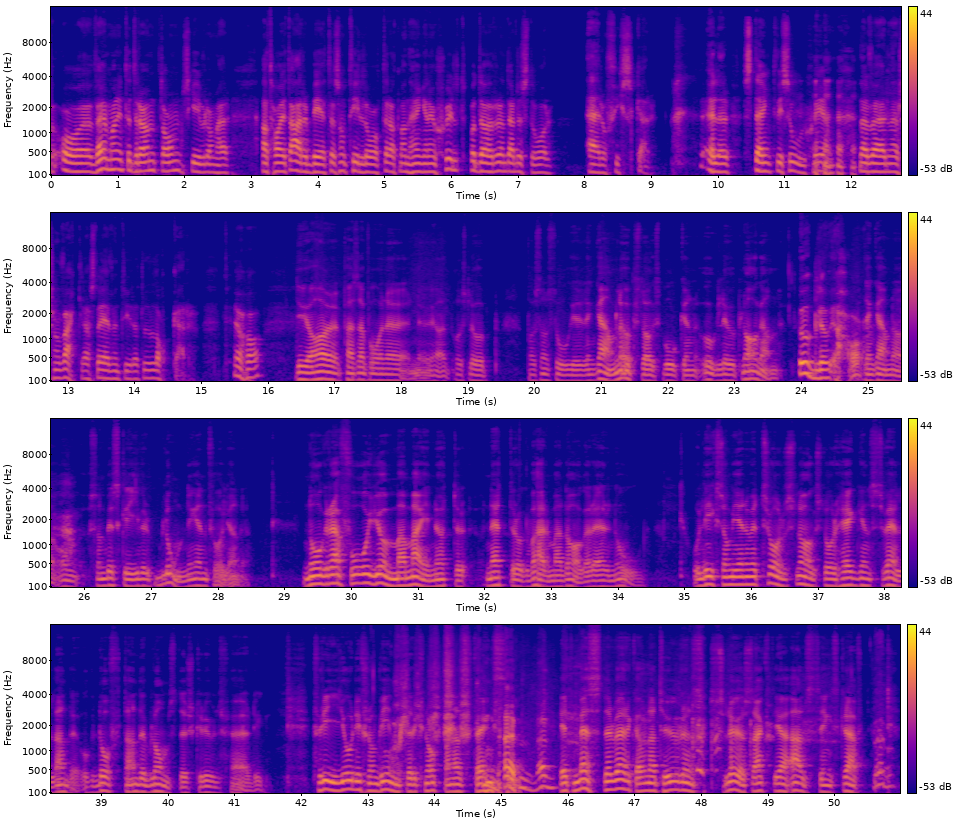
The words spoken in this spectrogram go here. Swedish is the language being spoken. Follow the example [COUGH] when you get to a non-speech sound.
och, vem har inte drömt om, skriver de här, att ha ett arbete som tillåter att man hänger en skylt på dörren där det står är och fiskar. Eller stängt vid solsken [LAUGHS] när världen är som vackrast och äventyret lockar. Jaha. Du, jag har passat på nu, nu att slå upp vad som stod i den gamla uppslagsboken Uggleupplagan. Ugglor, jaha. Den gamla, om, som beskriver blomningen följande. Några få ljumma majnötter och varma dagar är nog. Och liksom genom ett trollslag står häggen svällande och doftande blomsterskrud färdig. Frigjord ifrån vinterknopparnas fängsel. Ett mästerverk av naturens slösaktiga alstringskraft.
